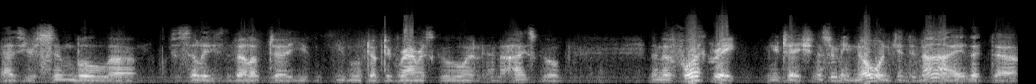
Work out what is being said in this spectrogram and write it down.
as your symbol uh, facilities developed, uh, you, you moved up to grammar school and, and high school. Then the fourth great mutation, and certainly no one can deny that uh,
